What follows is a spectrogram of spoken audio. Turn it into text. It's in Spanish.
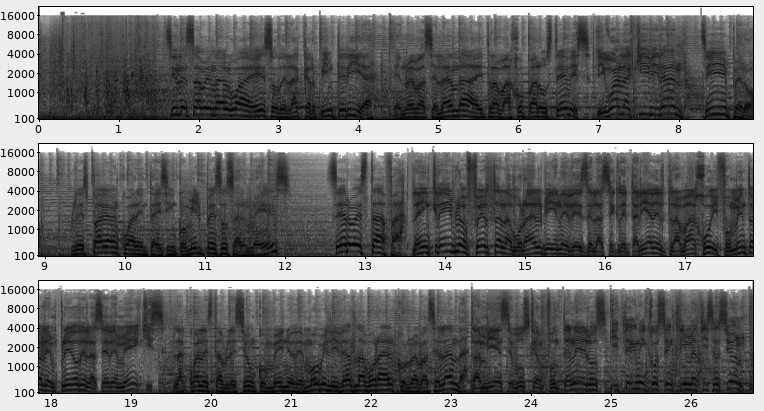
Si le saben algo a eso de la carpintería, en Nueva Zelanda hay trabajo para ustedes. Igual aquí dirán, sí, pero ¿les pagan 45 mil pesos al mes? Cero estafa. La increíble oferta laboral viene desde la Secretaría del Trabajo y Fomento al Empleo de la CDMX, la cual estableció un convenio de movilidad laboral con Nueva Zelanda. También se buscan fontaneros y técnicos en climatización.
